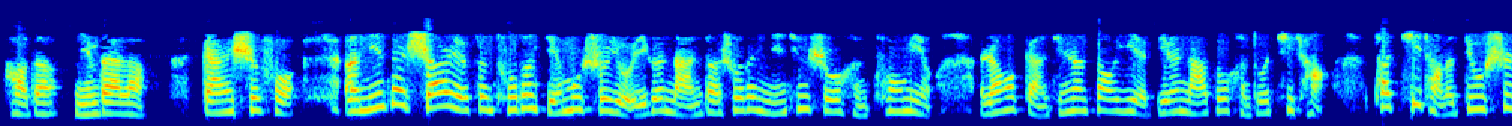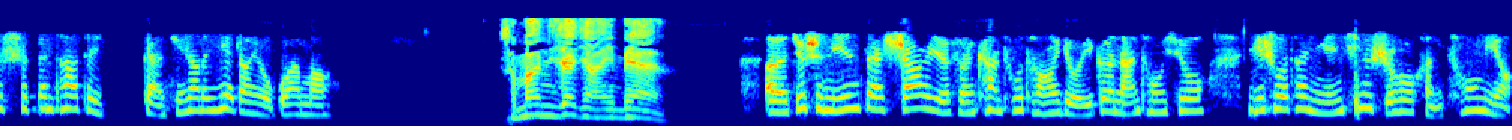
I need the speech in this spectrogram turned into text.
好的，明白了。感恩师傅，呃，您在十二月份图腾节目时有一个男的说他年轻时候很聪明，然后感情上造业，别人拿走很多气场，他气场的丢失是跟他的感情上的业障有关吗？什么？你再讲一遍。呃，就是您在十二月份看图腾有一个男同修，您说他年轻时候很聪明，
